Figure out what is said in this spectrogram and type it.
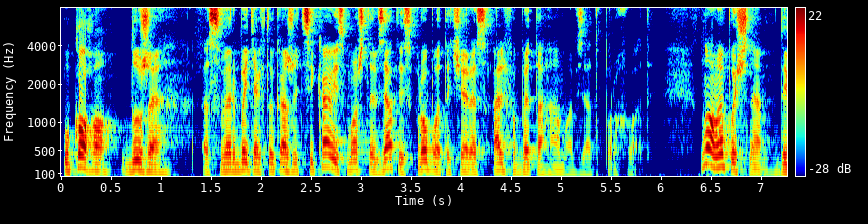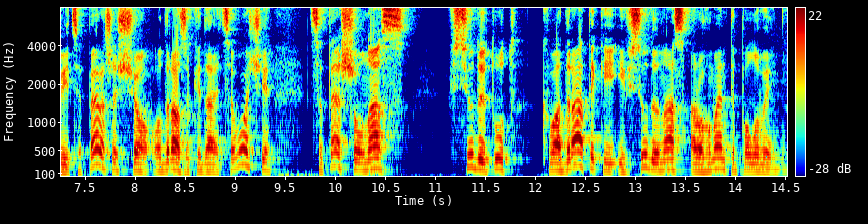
У кого дуже свербить, як то кажуть, цікавість, можете взяти і спробувати через альфа, бета, гамма взяти порахувати. Ну, а ми почнемо. Дивіться, перше, що одразу кидається в очі, це те, що у нас всюди тут квадратики і всюди у нас аргументи половинні.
